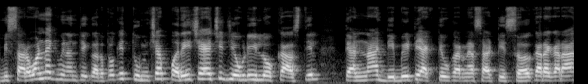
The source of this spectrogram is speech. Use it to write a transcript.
मी सर्वांना एक विनंती करतो की तुमच्या परिचयाची जेवढी लोकं असतील त्यांना डीबीटी ऍक्टिव्ह करण्यासाठी सहकार्य करा.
